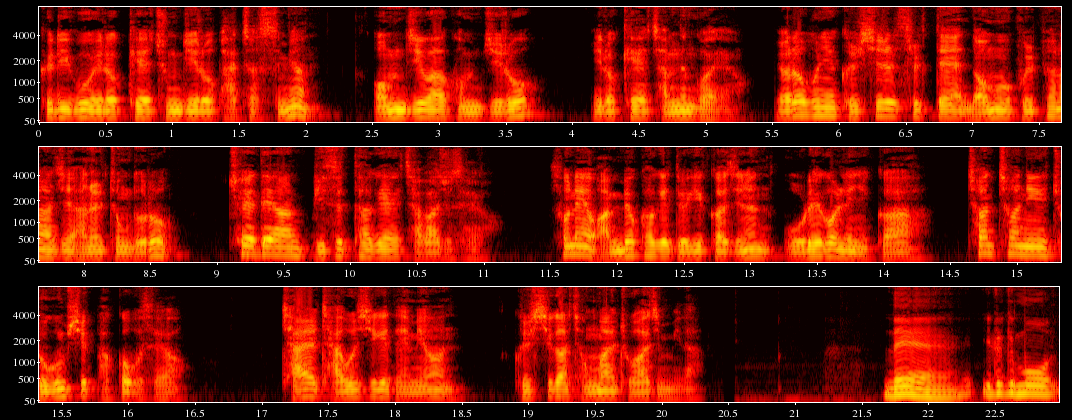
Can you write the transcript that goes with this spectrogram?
그리고 이렇게 중지로 받쳤으면 엄지와 검지로 이렇게 잡는 거예요. 여러분이 글씨를 쓸 때 너무 불편하지 않을 정도로 최대한 비슷하게 잡아주세요. 손에 완벽하게 되기까지는 오래 걸리니까 천천히 조금씩 바꿔보세요. 잘 잡으시게 되면 글씨가 정말 좋아집니다. 네, 이렇게 뭐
